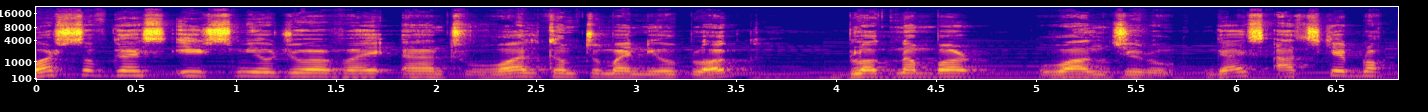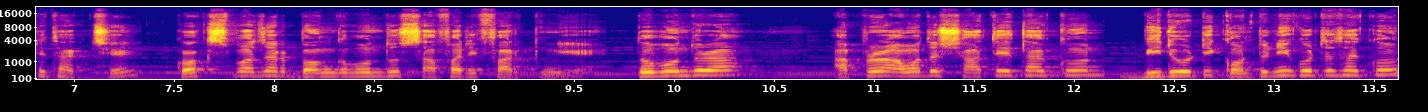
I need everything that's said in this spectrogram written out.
What's up guys, it's me ভাই and and welcome to my new blog, blog number 10. Guys, আজকের ব্লগটি থাকছে কক্সবাজার বঙ্গবন্ধু সাফারি পার্ক নিয়ে। তো বন্ধুরা আপনারা আমাদের সাথে থাকুন ভিডিওটি কন্টিনিউ করতে থাকুন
